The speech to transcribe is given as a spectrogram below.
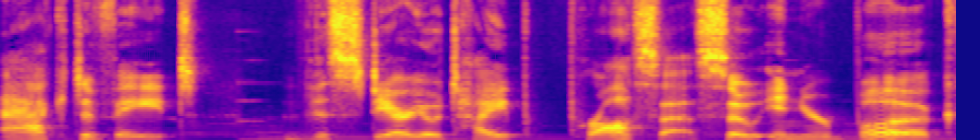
activate the stereotype process. So, in your book,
